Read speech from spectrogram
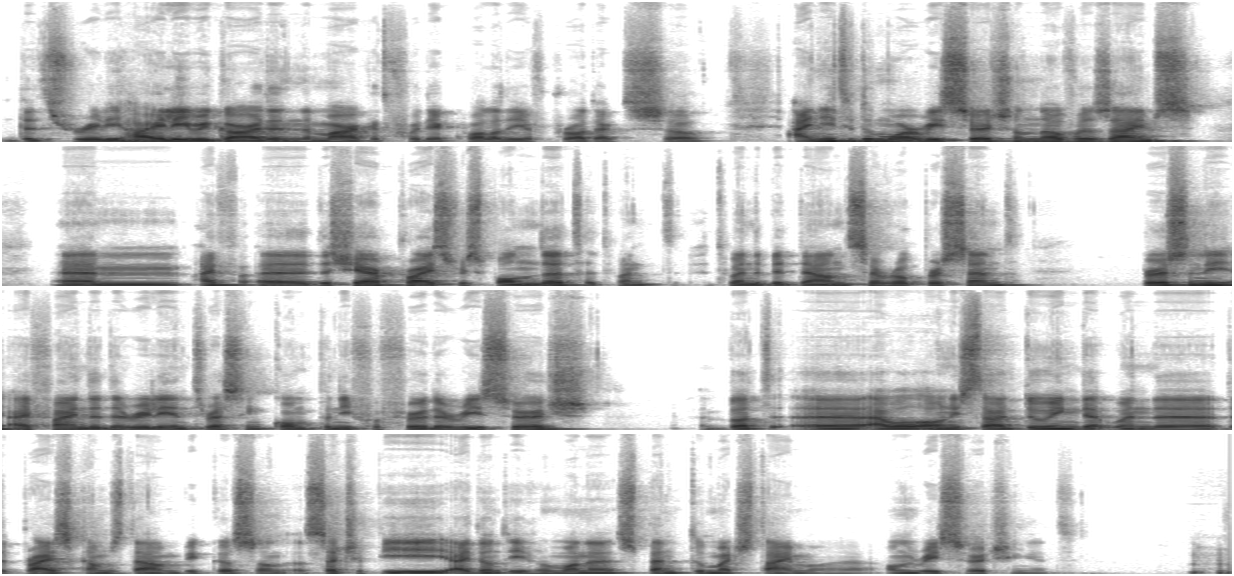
that's really highly regarded in the market for their quality of products. So I need to do more research on Novozymes. Um, I've, uh, the share price responded. It went it went a bit down several percent. Personally, I find it a really interesting company for further research. But uh, I will only start doing that when the, price comes down because on such a PE, I don't even want to spend too much time uh, on researching it. Mm-hmm.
